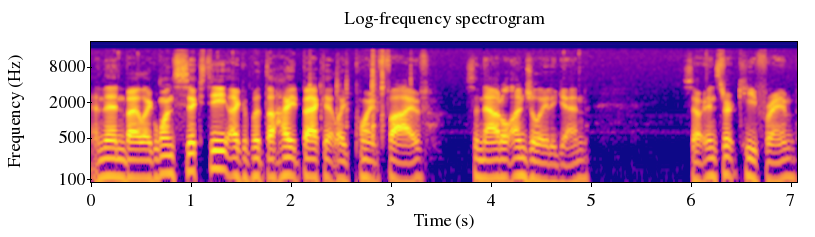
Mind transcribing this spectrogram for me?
And then by like 160, I could put the height back at like 0.5. So now it'll undulate again. So insert keyframe.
